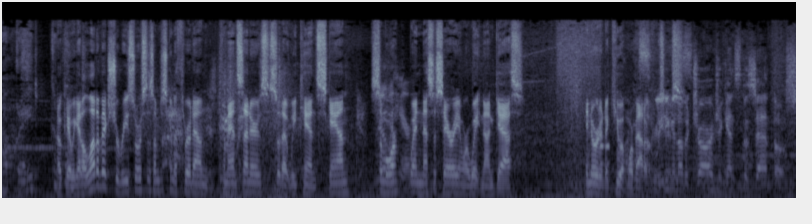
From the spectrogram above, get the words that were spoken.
upgrade. Okay, we got a lot of extra resources. I'm just going to throw down command centers so that we can scan some more here. when necessary, and we're waiting on gas in order to queue up more battle I'm leading cruisers. another charge against the Xanthos.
